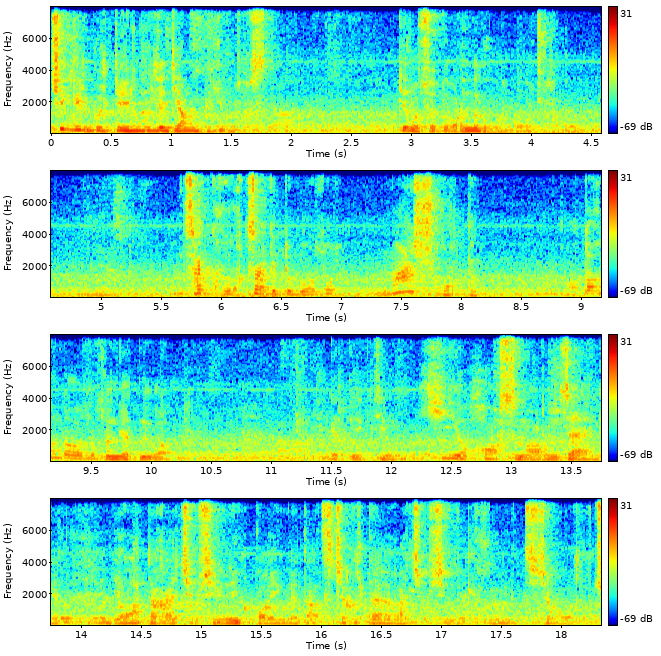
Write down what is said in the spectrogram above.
чи гэр бүлдээ эргүүлээд ямар бэлэг болох хэвээр. Тэр улсууд урмыг уулзлахгүй. Цаг хугацаа гэдэг бол маш хурдан. Одоохондоо бол ингээд нөгөө ингээд нэг тийм хий хоосон орон зай ингээд яваад байгаа юм шиг нэг гоё ингээд аз жаргалтай байгаа юм шиг ингээд байгаа боловч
